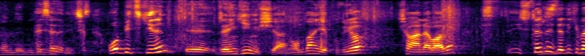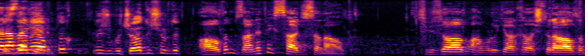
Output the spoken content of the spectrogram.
Ben de bilmiyorum. Peselen için. O bitkinin e, rengiymiş yani. Ondan yapılıyor. Şahane badem. İste- İstedi dedi ki beraber Biz de ne yiyelim. yaptık? Üç buçuğa düşürdük. Aldım. Zannetmek sadece sana aldım. İkimizi aldım. Aha buradaki arkadaşları aldım.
